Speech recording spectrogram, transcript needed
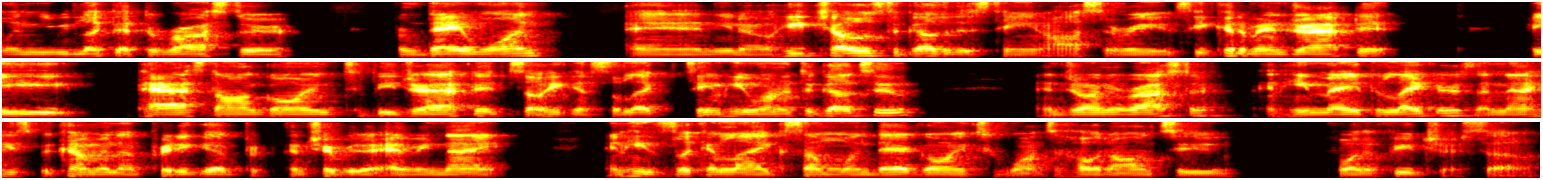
when you looked at the roster from day one. And, you know, he chose to go to this team, Austin Reaves. He could have been drafted. He passed on going to be drafted so he can select the team he wanted to go to and join the roster. And he made the Lakers. And now he's becoming a pretty good contributor every night. And he's looking like someone they're going to want to hold on to for the future. So,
